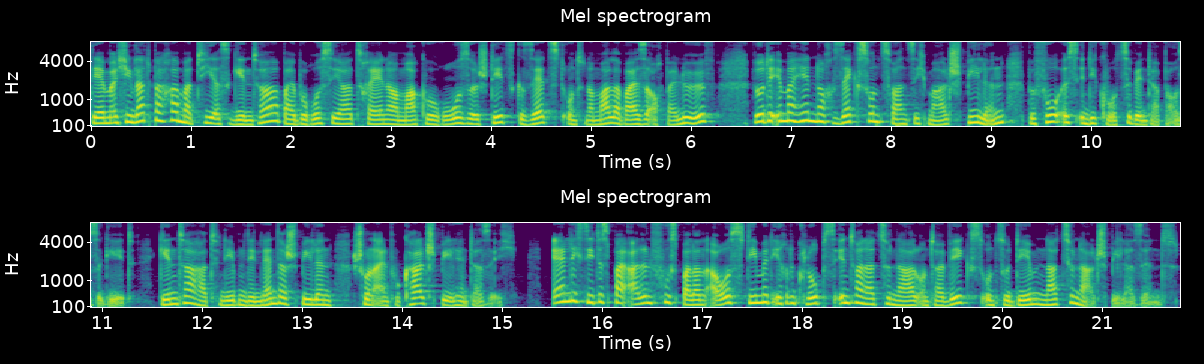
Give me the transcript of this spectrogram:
Der Mönchengladbacher Matthias Ginter, bei Borussia-Trainer Marco Rose stets gesetzt und normalerweise auch bei Löw, würde immerhin noch 26 Mal spielen, bevor es in die kurze Winterpause geht. Ginter hat neben den Länderspielen schon ein Pokalspiel hinter sich. Ähnlich sieht es bei allen Fußballern aus, die mit ihren Clubs international unterwegs und zudem Nationalspieler sind.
